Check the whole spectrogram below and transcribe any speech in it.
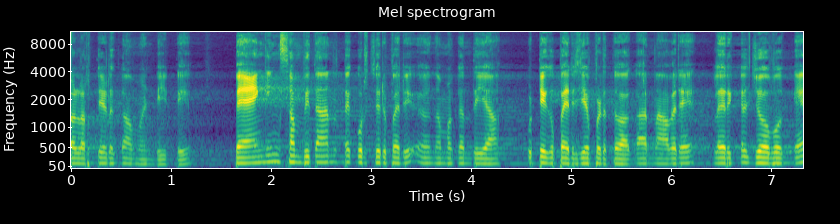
വളർത്തിയെടുക്കാൻ വേണ്ടിയിട്ട് ബാങ്കിങ് സംവിധാനത്തെക്കുറിച്ചൊരു പരി നമുക്ക് എന്ത് ചെയ്യാം കുട്ടികൾക്ക് പരിചയപ്പെടുത്തുക. കാരണം അവരെ ക്ലറിക്കൽ ജോബൊക്കെ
